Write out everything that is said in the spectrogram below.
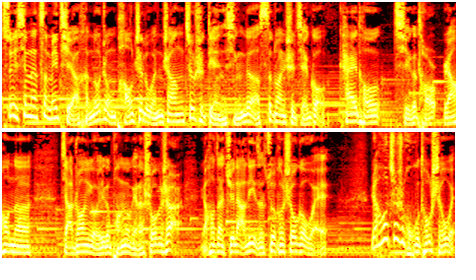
所以现在自媒体啊，很多这种炮制的文章就是典型的四段式结构：开头起个头，然后呢，假装有一个朋友给他说个事儿，然后再举俩例子，最后收个尾，然后就是虎头蛇尾。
